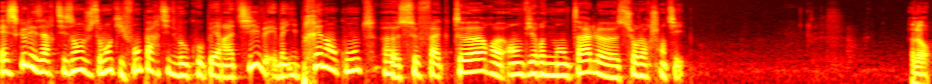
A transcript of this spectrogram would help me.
Est-ce que les artisans, justement, qui font partie de vos coopératives, eh ben, ils prennent en compte euh, ce facteur environnemental sur leur chantier? Alors,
